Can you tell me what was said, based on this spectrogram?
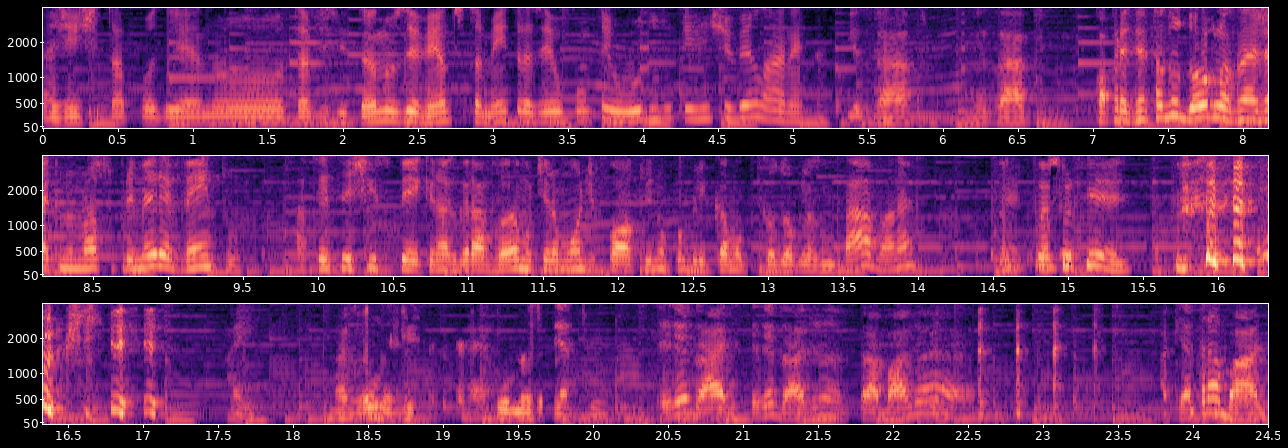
A gente tá podendo. tá visitando os eventos também trazer o conteúdo do que a gente vê lá, né, cara? Exato, exato. Com a presença do Douglas, né? Já que no nosso primeiro evento, a CCXP, que nós gravamos, tiramos um monte de foto e não publicamos porque o Douglas não tava, né? É, Mas por quê? por quê? Aí. Mas por quê? É, mas por quê? Seriedade, seriedade. Né? Trabalho é. Aqui é trabalho.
